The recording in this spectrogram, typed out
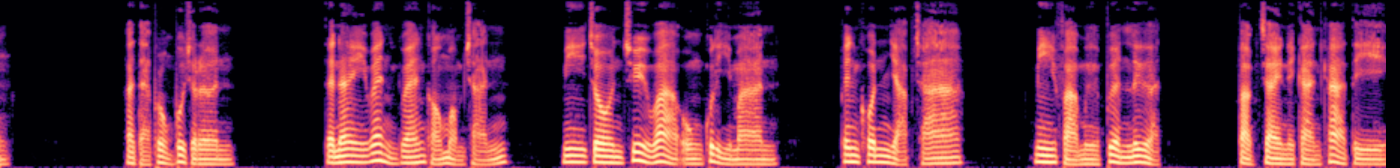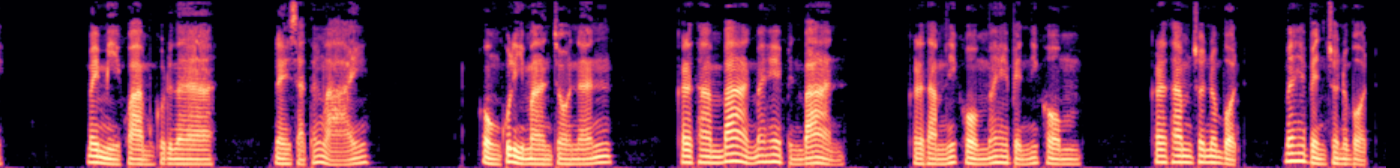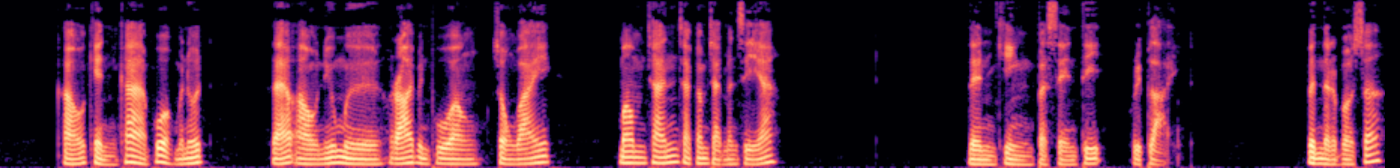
ข้าแต่พระองค์ผู้เจริญ แต่ในแว่นแคว้นของหม่อมฉัน มีโจรชื่อว่าองคุลีมาน เป็นคนหยาบช้า มีฝ่ามือเปื้อนเลือด ปักใจในการฆ่าตี ไม่มีความกรุณาในสัตว์ทั้งหลาย องคุลีมานโจรนั้น กระทำบ้านไม่ให้เป็นบ้าน กระทำนิคมไม่ให้เป็นนิคม กระทำชนบทไม่ให้เป็นชนบท เขาเข็นฆ่าพวกมนุษย์ แล้วเอานิ้วมือร้อยเป็นพวงส่งไว้มอมฉันจะกำจัดมันเสีย Then King Pasenti replied, Venerable sir,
